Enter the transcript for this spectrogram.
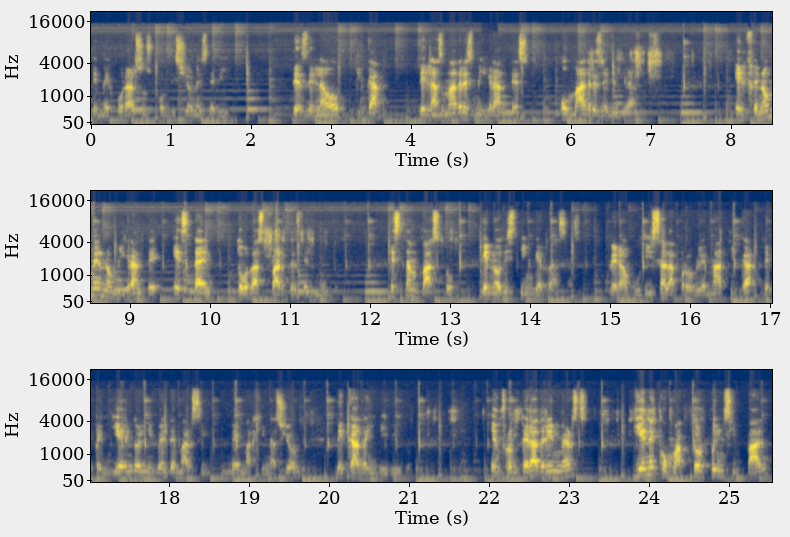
de mejorar sus condiciones de vida, desde la óptica de las madres migrantes o madres de migrantes. El fenómeno migrante está en todas partes del mundo. Es tan vasto que no distingue razas, pero agudiza la problemática dependiendo el nivel de, de marginación de cada individuo. En Frontera Dreamers tiene como actor principal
